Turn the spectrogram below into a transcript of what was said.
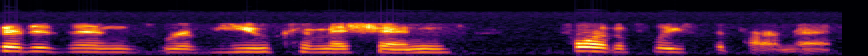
citizens review commission for the police department.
